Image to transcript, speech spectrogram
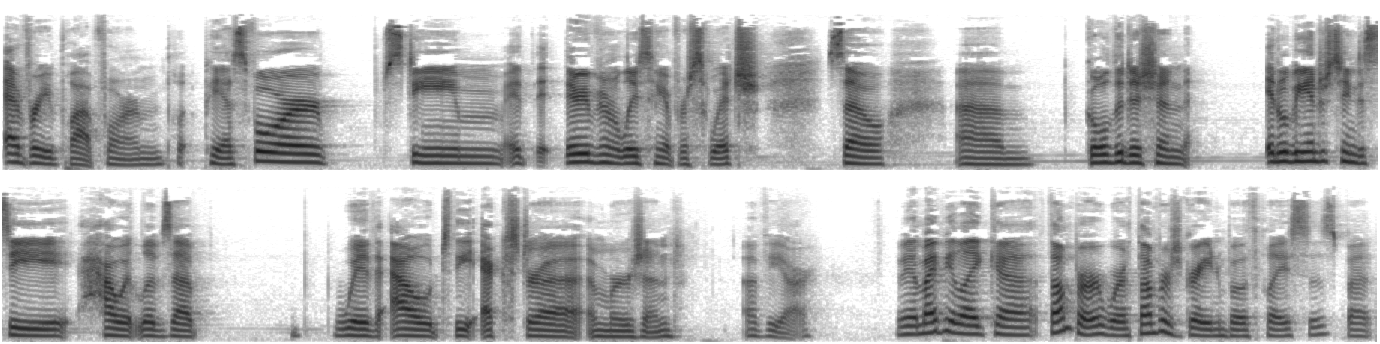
every platform: PS4, Steam. It, it, they're even releasing it for Switch. So um, Gold Edition. It'll be interesting to see how it lives up without the extra immersion of VR. I mean, it might be like uh, Thumper, where Thumper's great in both places, but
